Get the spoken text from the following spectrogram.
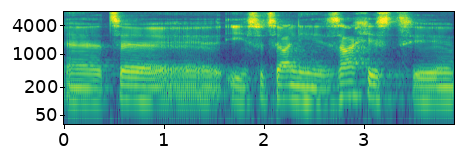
Е, Це е, і соціальний захист. е,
